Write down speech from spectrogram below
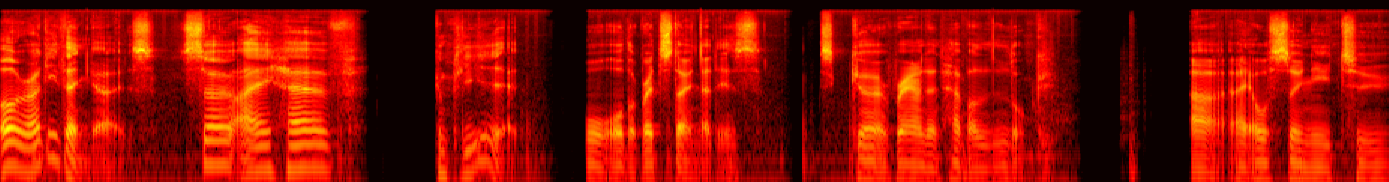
Alrighty then guys, so I have completed it, or, all the redstone that is. Let's go around and have a look. uh, I also need to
